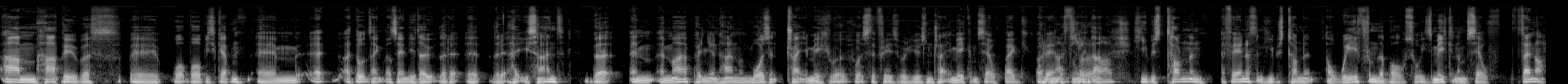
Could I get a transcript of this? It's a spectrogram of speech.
I'm happy with uh, what Bobby's given. Um, it, I don't think there's any doubt that it, it, that it hit his hand. But in, in my opinion, Hanlon wasn't trying to make what's the phrase we're using, trying to make himself big or anything like that. Large. He was turning, if anything, he was turning away from the ball. So he's making himself thinner,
